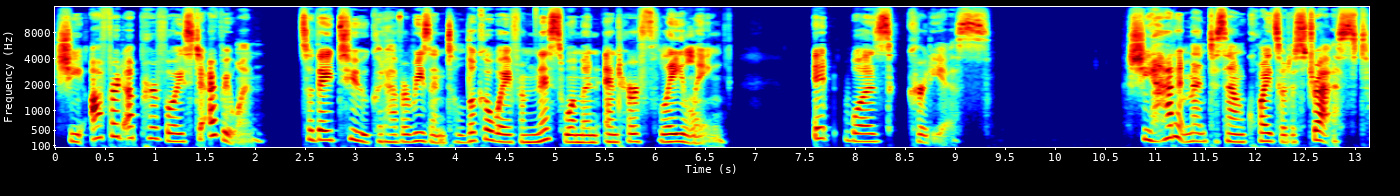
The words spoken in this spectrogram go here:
She offered up her voice to everyone, so they too could have a reason to look away from this woman and her flailing. It was courteous. She hadn't meant to sound quite so distressed,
